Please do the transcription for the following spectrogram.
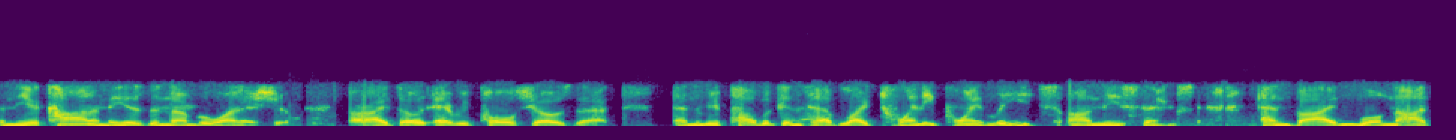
and the economy is the number one issue. All right, every poll shows that, and the Republicans have like twenty point leads on these things, and Biden will not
